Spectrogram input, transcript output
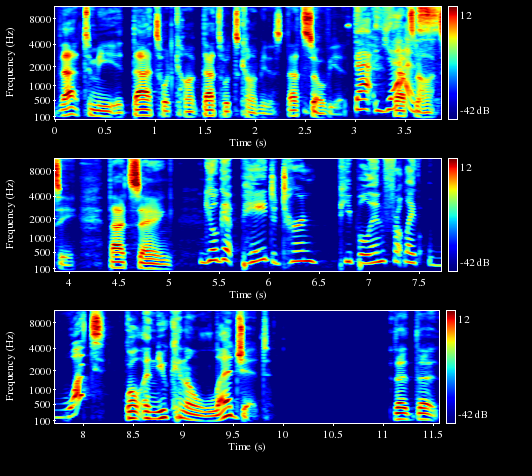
that to me, it, that's what com- that's what's communist. That's Soviet. That- yes. That's Nazi. That's saying You'll get paid to turn people in for like what? Well, and you can allege it. The the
